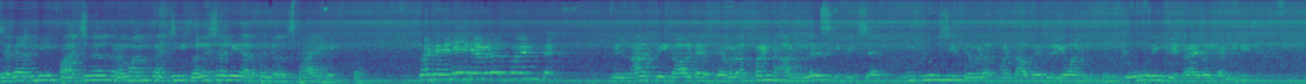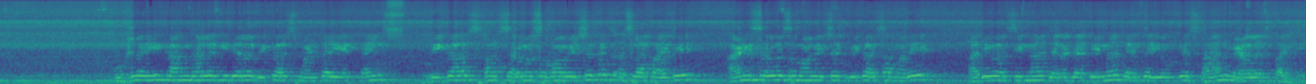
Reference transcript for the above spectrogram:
जगातली पाचव्या क्रमांकाची बलशाली अर्थव्यवस्था आहे but any development will not be called as development unless it is a inclusive development of every one including the tribal community कुठलंही काम झालं की त्याला विकास म्हणता येत नाही. विकास हा सर्वसमावेशकच असला पाहिजे आणि सर्वसमावेशक विकासामध्ये आदिवासींना जनजातींना त्यांचं योग्य स्थान मिळालंच पाहिजे.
